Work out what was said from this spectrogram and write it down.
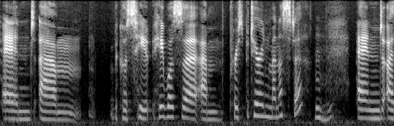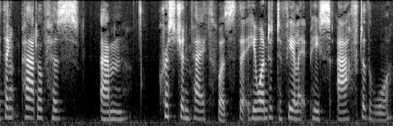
and um, because he he was a um, Presbyterian minister, and I think part of his um, Christian faith was that he wanted to feel at peace after the war.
